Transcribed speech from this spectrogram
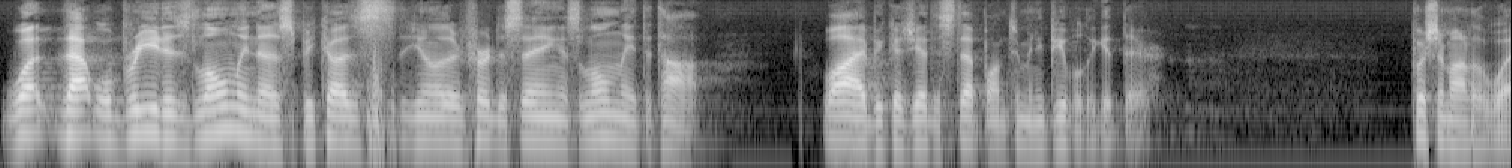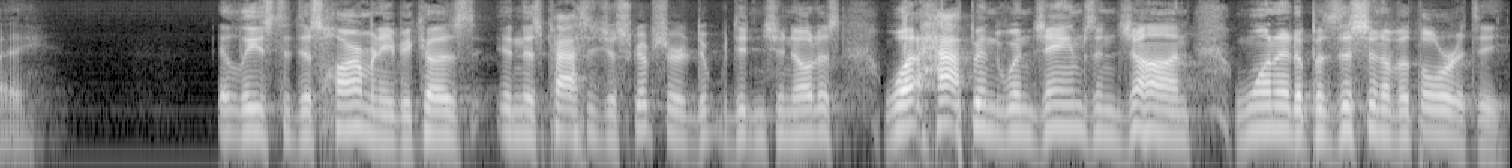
what that will breed is loneliness because, you know, they've heard the saying, it's lonely at the top. Why? Because you had to step on too many people to get there. Push them out of the way. It leads to disharmony because in this passage of Scripture, didn't you notice what happened when James and John wanted a position of authority?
